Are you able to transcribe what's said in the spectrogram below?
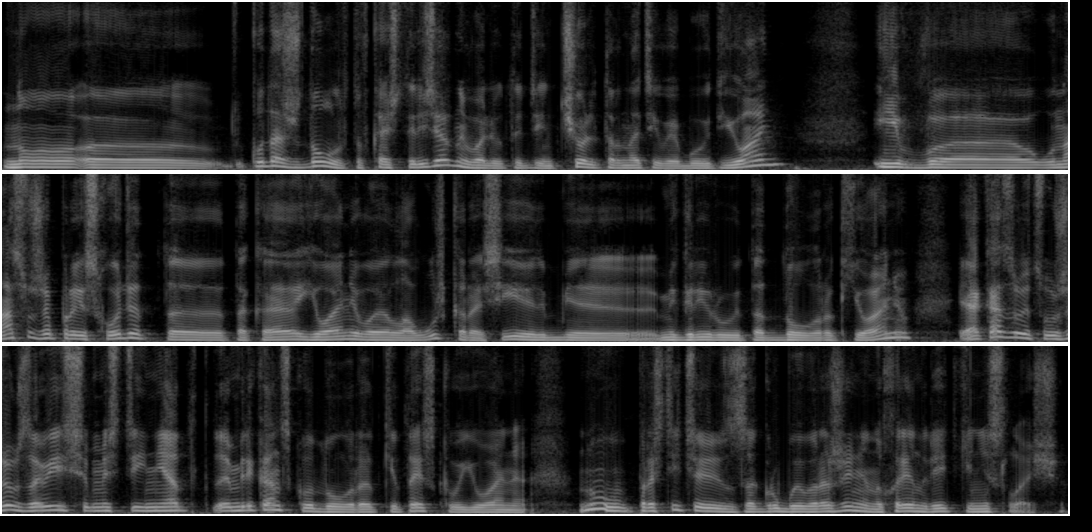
но э, куда же доллар-то в качестве резервной валюты денет? Что альтернативой будет? Юань? И в, у нас уже происходит э, такая юаневая ловушка. Россия мигрирует от доллара к юаню. И оказывается, уже в зависимости не от американского доллара, а от китайского юаня. Ну, простите за грубое выражение, но хрен редьки не слаще.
